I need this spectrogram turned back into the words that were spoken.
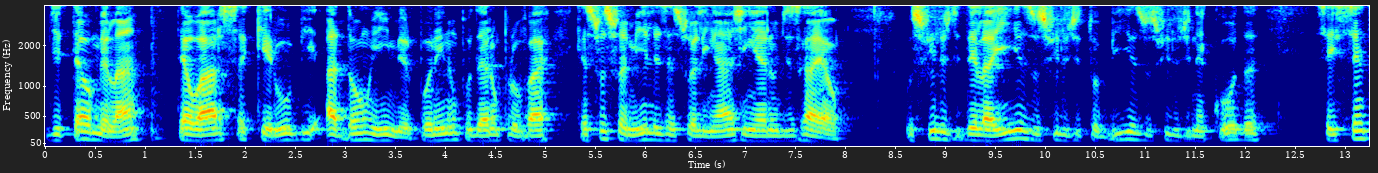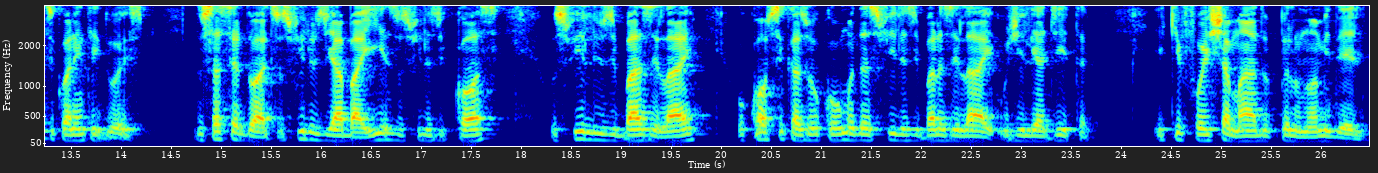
de Telmelá, Querube, Adom e Imer, porém não puderam provar que as suas famílias e a sua linhagem eram de Israel. Os filhos de Delaías, os filhos de Tobias, os filhos de Necoda, 642. Dos sacerdotes, os filhos de Abaías, os filhos de Cós, os filhos de Basilai, o qual se casou com uma das filhas de Barzilai, o gileadita, e que foi chamado pelo nome dele.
